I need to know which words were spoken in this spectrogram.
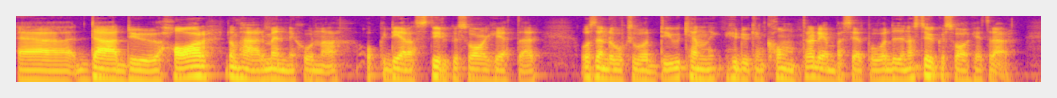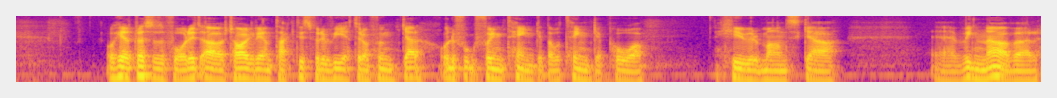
Eh, där du har de här människorna och deras styrkor och svagheter. Och sen då också vad du kan, hur du kan kontra det baserat på vad dina styrkor och svagheter är. Och helt plötsligt så får du ett övertag rent taktiskt för du vet hur de funkar. Och du får, får in tänket av att tänka på hur man ska eh, vinna över,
